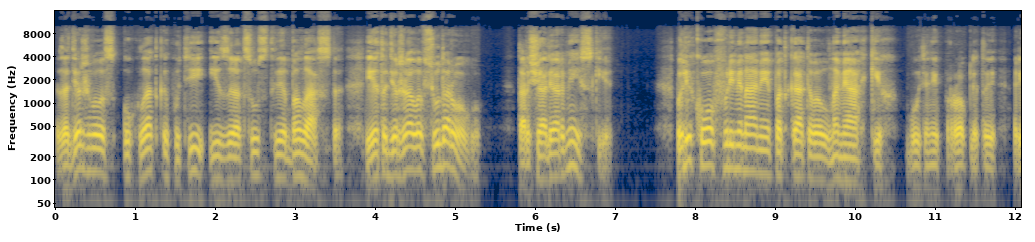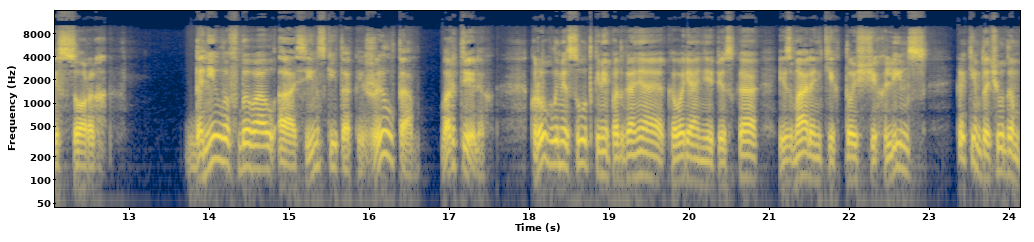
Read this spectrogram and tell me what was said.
задерживалась укладка пути из-за отсутствия балласта, и это держало всю дорогу. Торчали армейские. Поляков временами подкатывал на мягких, будь они прокляты, рессорах. Данилов бывал, а Осинский так и жил там, в артелях круглыми сутками подгоняя ковыряние песка из маленьких тощих линз, каким-то чудом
